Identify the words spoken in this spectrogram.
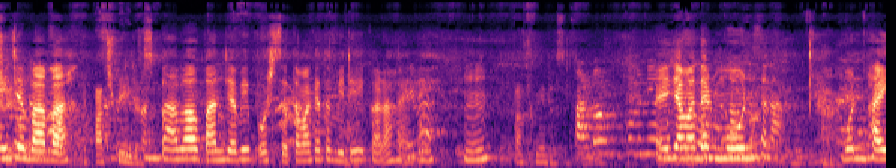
এই যে বাবা। বাবাও পাঞ্জাবি পরছে তোমাকে তো ভিডিও করা হয়নি। হুম? এই যে আমাদের মন। মন ভাই।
